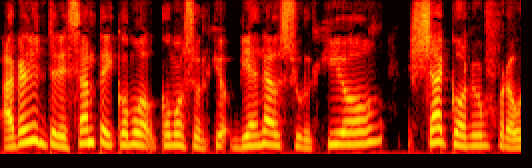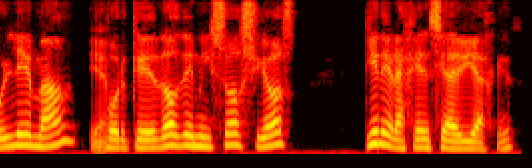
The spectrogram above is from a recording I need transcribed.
acá lo interesante cómo, cómo surgió. Vietnam surgió ya con un problema, porque dos de mis socios tienen agencia de viajes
